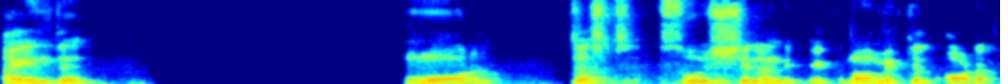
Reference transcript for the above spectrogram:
ஐந்து more just social and economical order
